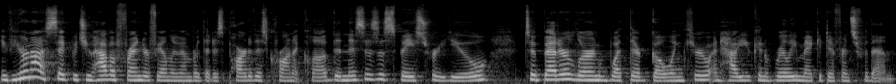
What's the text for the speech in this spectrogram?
If you're not sick, but you have a friend or family member that is part of this chronic club, then this is a space for you to better learn what they're going through and how you can really make a difference for them.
